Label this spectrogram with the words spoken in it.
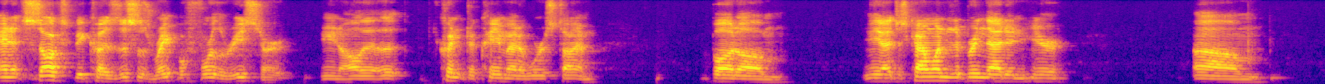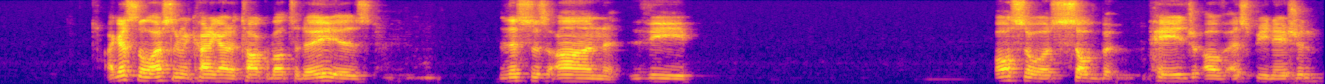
and it sucks because this is right before the restart. You know, it couldn't have came at a worse time. But um, yeah, I just kind of wanted to bring that in here. Um, I guess the last thing we kind of got to talk about today is this is on the also a sub page of SB Nation.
